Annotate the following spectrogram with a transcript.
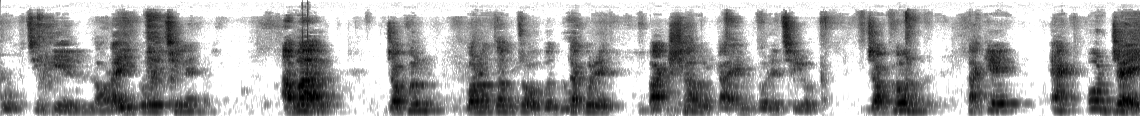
বুক চিতিয়ে লড়াই করেছিলেন। আবার যখন গণতন্ত্র হত্যা করে বাকশাল কায়েম করেছিল, যখন তাকে এক পর্যায়ে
